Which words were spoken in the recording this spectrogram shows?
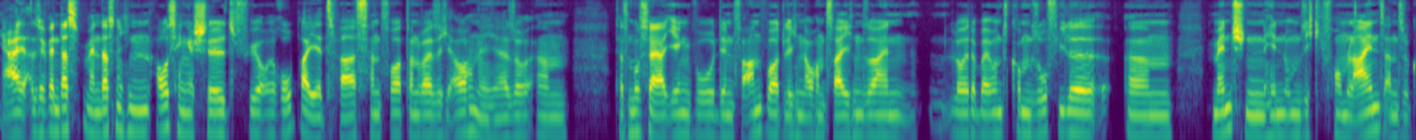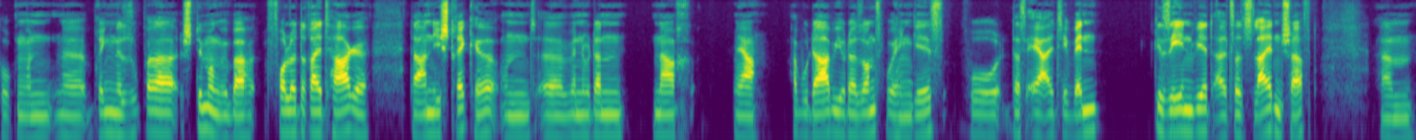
Ja, also wenn das, wenn das nicht ein Aushängeschild für Europa jetzt war, Sanford, dann weiß ich auch nicht. Also ähm, das muss ja irgendwo den Verantwortlichen auch ein Zeichen sein. Leute, bei uns kommen so viele ähm, Menschen hin, um sich die Formel 1 anzugucken und äh, bringen eine super Stimmung über volle drei Tage da an die Strecke. Und äh, wenn du dann nach ja, Abu Dhabi oder sonst wohin gehst, wo das eher als Event gesehen wird als als Leidenschaft, ähm,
